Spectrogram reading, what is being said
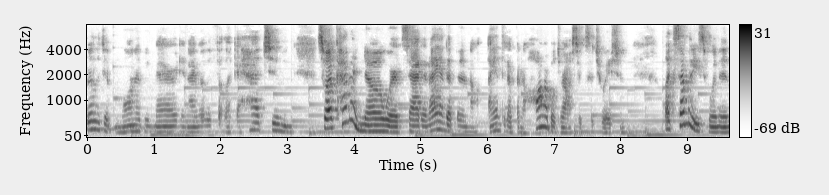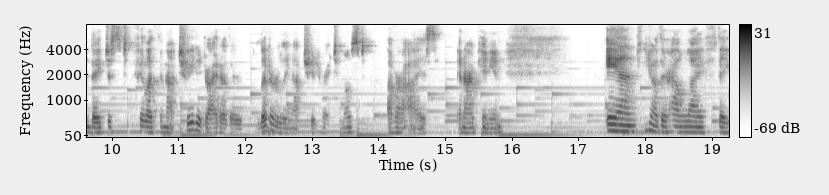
really didn't want to be married, and I really felt like I had to. And so I kind of know where it's at, and I end up in a, I ended up in a horrible, drastic situation. Like some of these women, they just feel like they're not treated right, or they're literally not treated right to most of our eyes, in our opinion. And you know their whole life they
